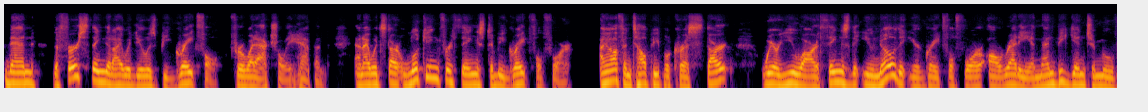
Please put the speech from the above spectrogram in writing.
then the first thing that I would do is be grateful for what actually happened. And I would start looking for things to be grateful for. I often tell people, Chris, start where you are, things that you know that you're grateful for already, and then begin to move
